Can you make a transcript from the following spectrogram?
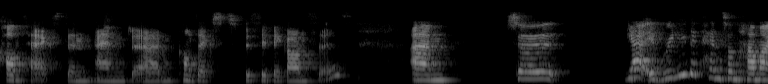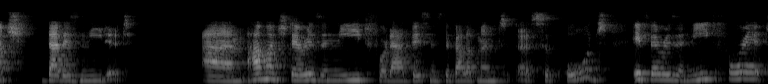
context and and um, context specific answers. Um, so yeah, it really depends on how much that is needed, um, how much there is a need for that business development uh, support. If there is a need for it,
